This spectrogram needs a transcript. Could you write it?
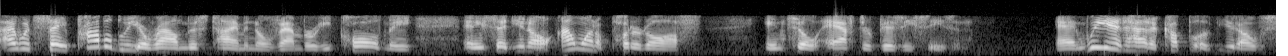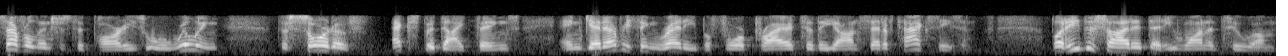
I would say probably around this time in November, he called me and he said, you know, I want to put it off until after busy season. And we had had a couple of, you know, several interested parties who were willing to sort of expedite things and get everything ready before prior to the onset of tax season. But he decided that he wanted to um,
